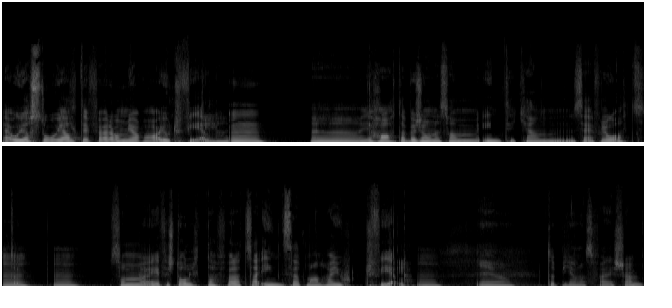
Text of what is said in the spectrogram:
Eh, Och jag står ju alltid för om jag har gjort fel. Mm, Eh, Jag hatar personer som inte kan säga förlåt, typ. mm, mm, som är för stolta för att så här, inse att man har gjort fel. mm. Ja, typ Jonas Färgström.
